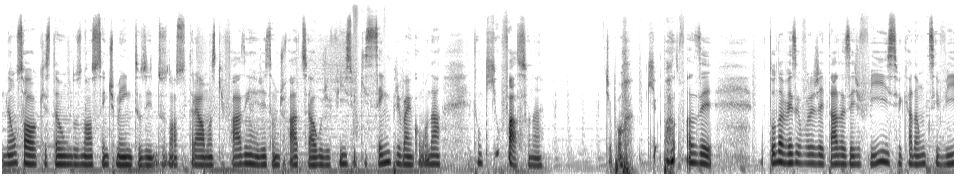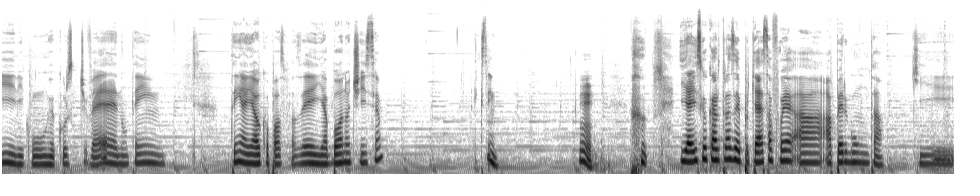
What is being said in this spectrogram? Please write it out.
não só a questão dos nossos sentimentos e dos nossos traumas que fazem a rejeição de fato ser algo difícil e que sempre vai incomodar. Então, o que eu faço, né? Tipo, o que eu posso fazer? Toda vez que eu for rejeitado vai ser difícil e cada um que se vire com o recurso que tiver, não tem. Tem aí algo que eu posso fazer? E a boa notícia é que sim. Hum, E é isso que eu quero trazer, porque essa foi a, a pergunta que,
